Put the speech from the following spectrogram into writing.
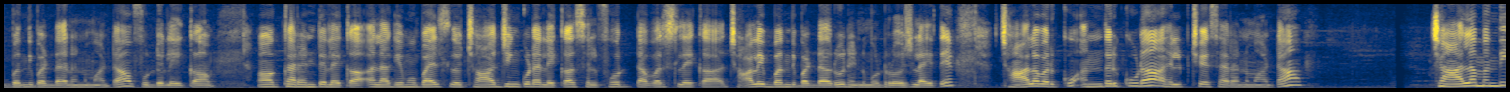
ఇబ్బంది పడ్డారనమాట ఫుడ్ లేక కరెంటు లేక అలాగే మొబైల్స్లో ఛార్జింగ్ కూడా లేక సెల్ ఫోన్ టవర్స్ లేక చాలా ఇబ్బంది పడ్డారు. రెండు మూడు రోజులు అయితే చాలా వరకు అందరు కూడా హెల్ప్ చేశారనమాట చాలామంది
